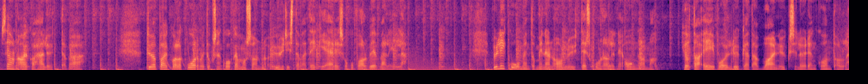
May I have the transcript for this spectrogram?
Se on aika hälyttävää. Työpaikoilla kuormituksen kokemus on yhdistävä tekijä eri sukupolvien välillä. Ylikuumentuminen on yhteiskunnallinen ongelma, jota ei voi lykätä vain yksilöiden kontolle.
